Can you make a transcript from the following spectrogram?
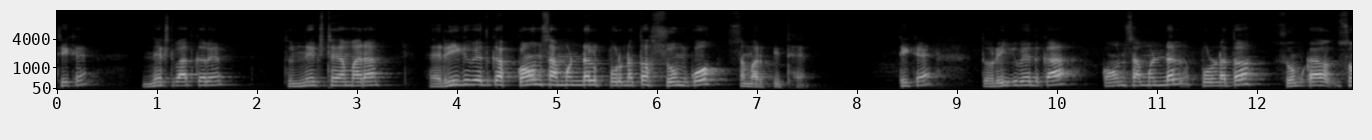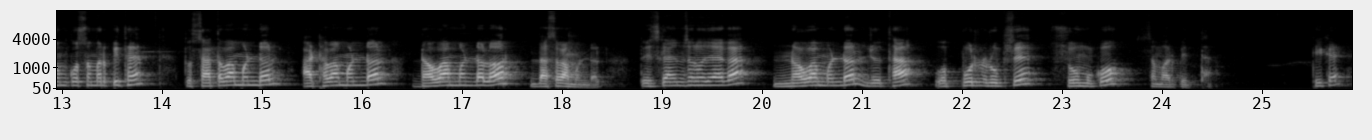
ठीक है? नेक्स्ट बात करें तो नेक्स्ट है हमारा, ऋग्वेद का कौन सा मंडल पूर्णतः सोम को समर्पित है? ठीक है? तो ऋग्वेद का कौन सा मंडल पूर्णतः सोम का, सोम को समर्पित है? तो सातवां मंडल, आठवां मंडल, नौवां मंडल और दसवां मंडल। तो इसका आंसर हो जाएगा, नौवा मंडल जो था, वो पूर्ण रूप से सोम को समर्पित था। ठीक है?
